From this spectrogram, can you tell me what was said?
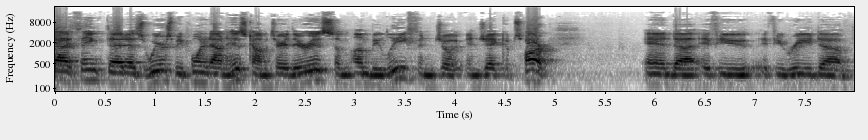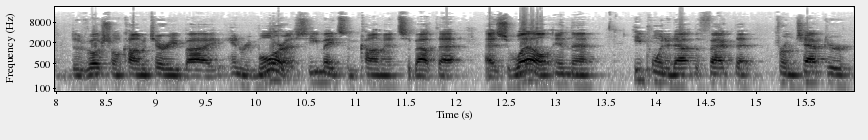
I think that as Wiersbe pointed out in his commentary, there is some unbelief in, jo- in Jacob's heart. And uh, if you if you read um, the devotional commentary by Henry Morris, he made some comments about that as well. In that he pointed out the fact that from chapter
